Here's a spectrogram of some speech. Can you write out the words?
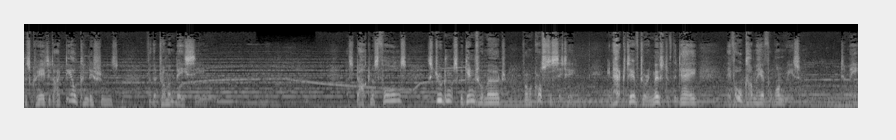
has created ideal conditions for the drum and bass scene. As darkness falls, students begin to emerge from across the city. Inactive during most of the day, they've all come here for one reason to meet.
